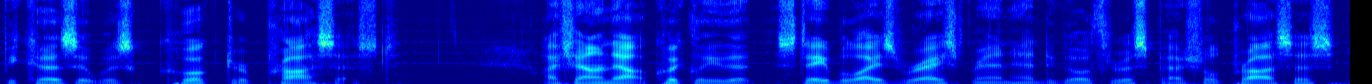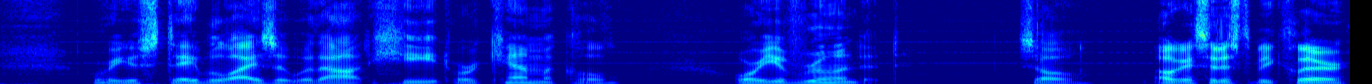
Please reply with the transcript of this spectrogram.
because it was cooked or processed. I found out quickly that stabilized rice bran had to go through a special process where you stabilize it without heat or chemical or you've ruined it. So, Okay, so just to be clear,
